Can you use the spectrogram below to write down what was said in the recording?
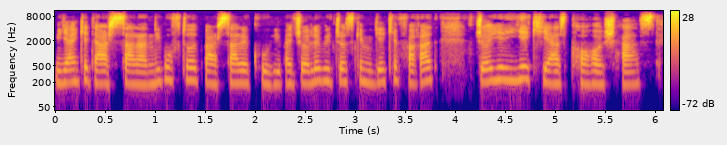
میگن که در سرندیب افتاد بر سر کوهی و جالب اینجاست که میگه که فقط جای یکی از پاهاش هست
